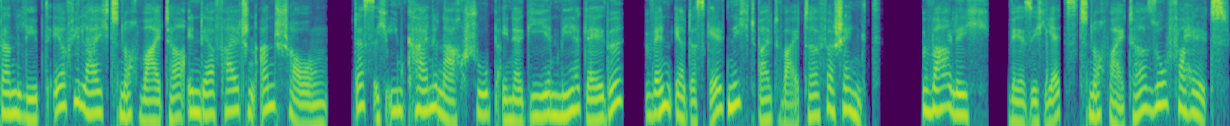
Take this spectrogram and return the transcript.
dann lebt er vielleicht noch weiter in der falschen Anschauung, dass ich ihm keine Nachschubenergien mehr gäbe, wenn er das Geld nicht bald weiter verschenkt. Wahrlich, wer sich jetzt noch weiter so verhält,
